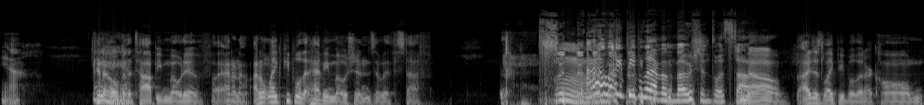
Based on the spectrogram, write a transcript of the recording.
Yeah. kind of Yeah. over the top, emotive. I don't know. I don't like people that have emotions with stuff. Hmm. I don't like people that have emotions with stuff. No, I just like people that are calm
